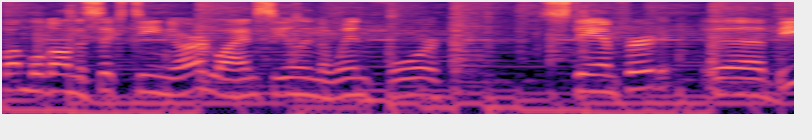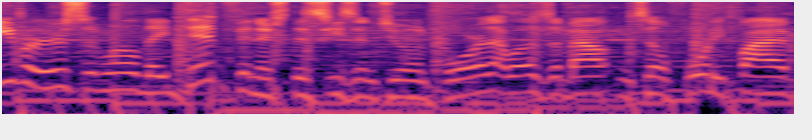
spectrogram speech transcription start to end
fumbled on the 16 yard line, sealing the win for Stanford. Uh, Beavers, well, they did finish the season 2 and 4. That was about until 45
